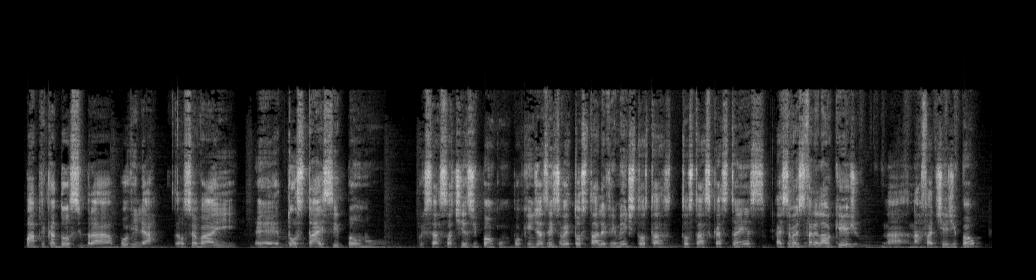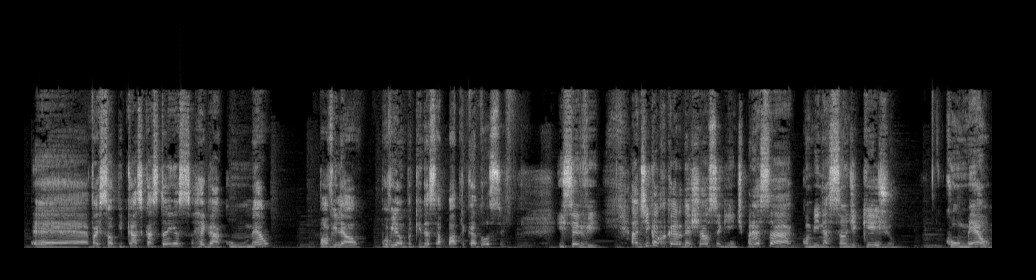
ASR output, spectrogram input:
páprica doce para polvilhar. Então você vai é, tostar esse pão no, essas fatias de pão com um pouquinho de azeite, você vai tostar levemente, tostar, tostar as castanhas. Aí você vai esfarelar o queijo na, na fatia de pão é, vai salpicar as castanhas, regar com mel, polvilhar, polvilhar um pouquinho dessa páprica doce e servir. A dica que eu quero deixar é o seguinte: para essa combinação de queijo com mel,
